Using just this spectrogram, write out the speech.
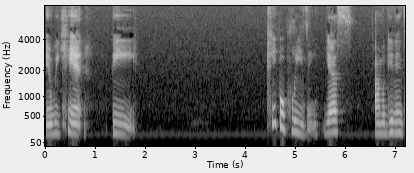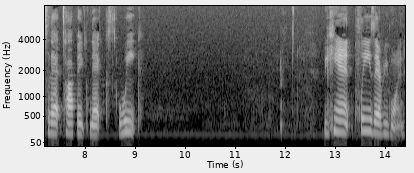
And we can't be people pleasing. Yes, I'm going to get into that topic next week. We can't please everyone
